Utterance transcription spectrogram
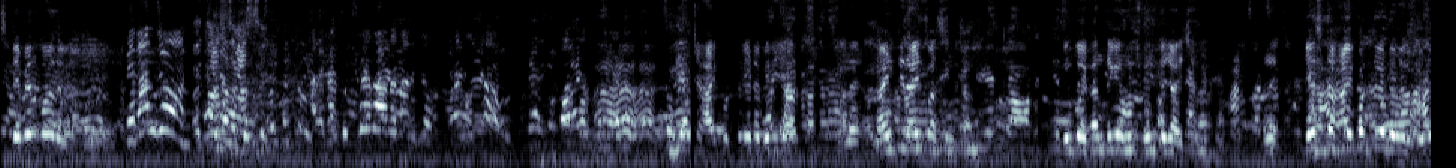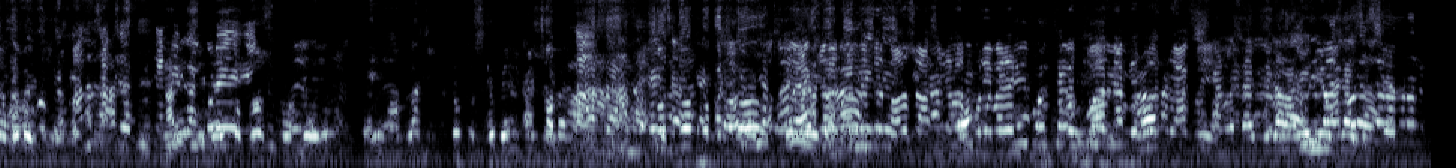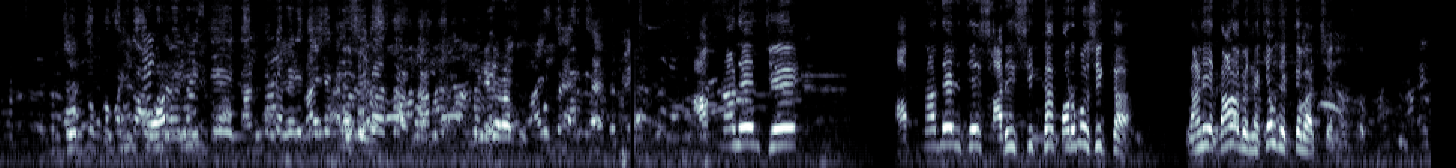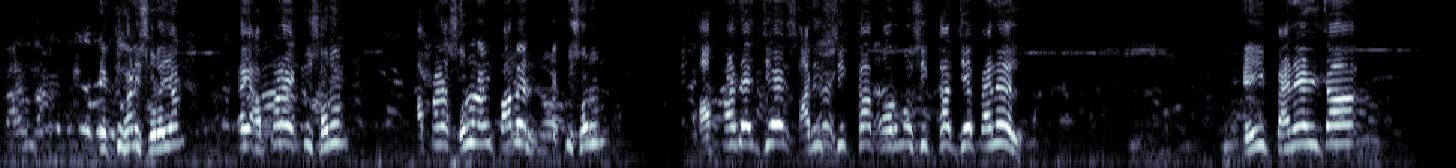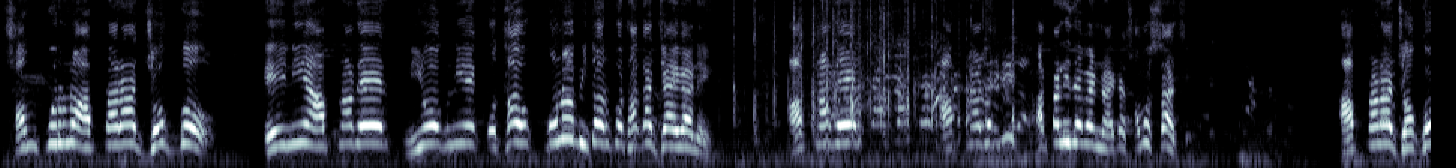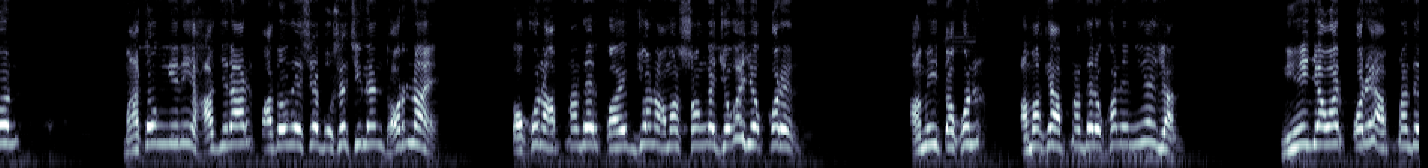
Stable করে দেবে। Debanjan? High court থেকে এটা বেরিয়ে মানে নাইনটি নাইন পার্সেন্ট কিন্তু এখান থেকে উনি শুনতে চাইছেন। মানে কেসটা হাইকোর্ট থেকে বেরোচ্ছে এটা বলছি। তো একজন কংগ্রেসের 1280 জনের আপনাদের যে আপনাদের যে শারীর শিক্ষা কর্মশিক্ষা দাঁড়িয়ে দাঁড়াবেন না কেউ দেখতে পাচ্ছেন না। একটুখানি সরে যান। এই আপনারা একটু সরুন। আপনারা সরুন আমি পাবেন একটু সরুন। আপনাদের যে শারীর শিক্ষা কর্মশিক্ষার যে প্যানেল এই প্যানেলটা সম্পূর্ণ আপনারা যোগ্য। এই নিয়ে আপনাদের নিয়োগ নিয়ে কোথাও কোনো বিতর্ক থাকার জায়গা নেই। আপনাদের আপনাদের হাততালি দেবেন না এটা সমস্যা আছে। আপনারা যখন মাতঙ্গিনী হাজরার পাদদেশে বসেছিলেন ধর্নায় তখন আপনাদের কয়েকজন আমার সঙ্গে যোগাযোগ করেন। আমি তখন আমাকে আপনাদের ওখানে নিয়ে যান। নিয়ে যাওয়ার পরে আপনাদের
